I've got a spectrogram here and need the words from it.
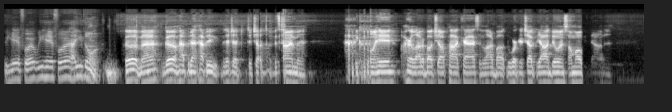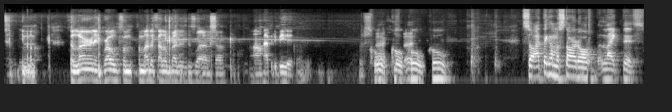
We here for it. We here for it. How you doing? Good, man. Good. I'm happy that happy that y'all, that y'all took the time and happy to come on here. I heard a lot about y'all podcast and a lot about the work that y'all, y'all doing. So I'm always down to, to you know to learn and grow from from other fellow brothers as well. So I'm happy to be here. Cool, Respect, cool, respect. cool, cool. So I think I'm gonna start off like this.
